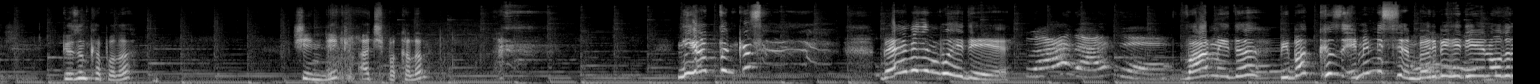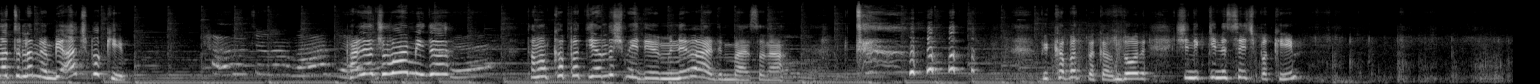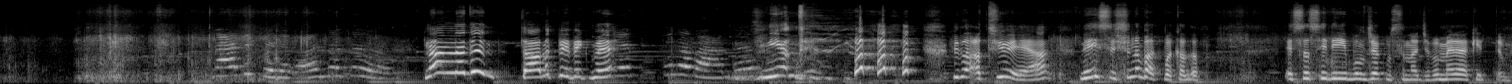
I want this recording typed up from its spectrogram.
Gözün kapalı. Şimdilik aç bakalım. Niye attın kız? Beğenmedin mi bu hediyeyi? Var anne. Var mıydı? Bir bak kız emin misin? Böyle bir hediyenin olduğunu hatırlamıyorum. Bir aç bakayım. Palyaço var mıydı? Tamam kapat yanlış mı hediye mi? Ne verdim ben sana? Bir kapat bakalım. Doğru. Şimdi yine seç bakayım. Nerede benim anladım. Ne anladın? Dağınık bebek mi? Evet bu da vardı. Niye? bir de atıyor ya. Neyse şuna bak bakalım. Esas hediyeyi bulacak mısın acaba merak ettim.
